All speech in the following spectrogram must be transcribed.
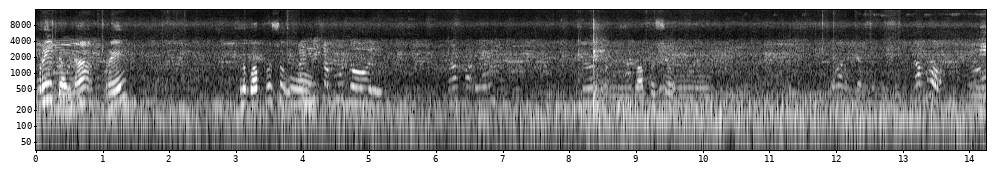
Pre daw na, pre. Ano gwapo Ay, oh. hindi siya budol. Mm, Gwapo siya oh. Ako. Oh,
